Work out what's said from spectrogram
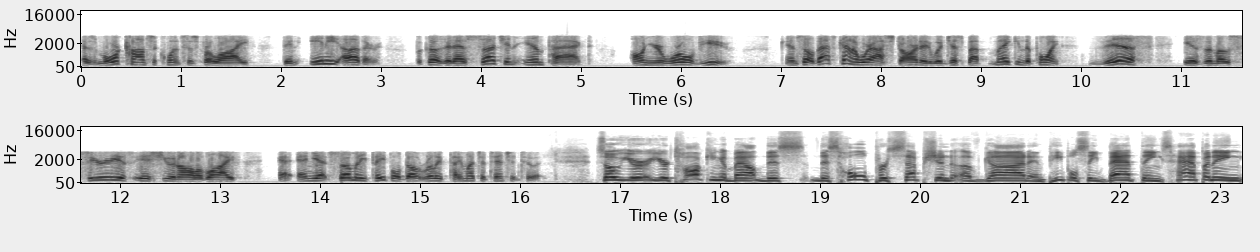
has more consequences for life than any other because it has such an impact on your worldview. And so that's kind of where I started with just by making the point this is the most serious issue in all of life, and yet so many people don't really pay much attention to it. So you're you're talking about this this whole perception of God and people see bad things happening.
